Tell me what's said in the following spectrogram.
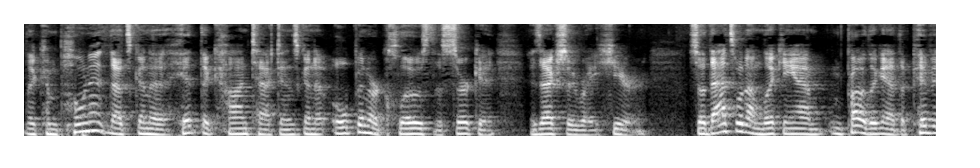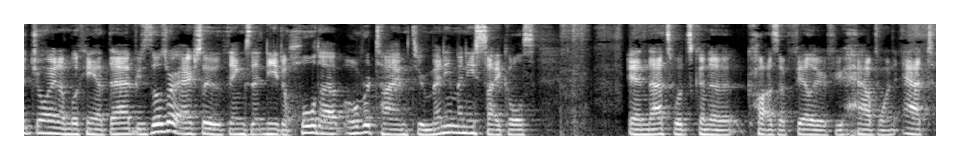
the component that's going to hit the contact and is going to open or close the circuit is actually right here. So that's what I'm looking at. I'm probably looking at the pivot joint. I'm looking at that because those are actually the things that need to hold up over time through many, many cycles. And that's what's going to cause a failure if you have one at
